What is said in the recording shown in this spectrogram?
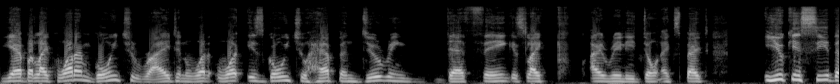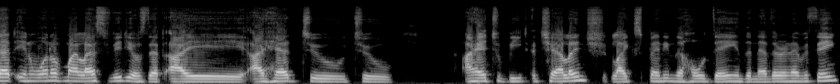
Yeah but like what i'm going to write and what what is going to happen during that thing is like i really don't expect. You can see that in one of my last videos that i i had to to i had to beat a challenge like spending the whole day in the nether and everything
